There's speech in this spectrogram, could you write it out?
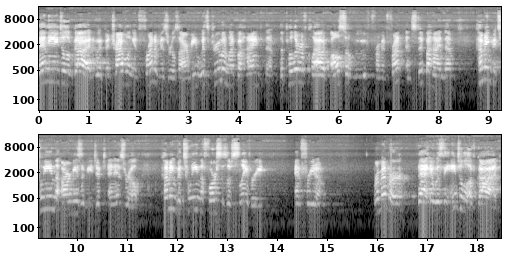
Then the angel of God, who had been traveling in front of Israel's army, withdrew and went behind them. The pillar of cloud also moved from in front and stood behind them, coming between the armies of Egypt and Israel, coming between the forces of slavery and freedom. Remember that it was the angel of God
